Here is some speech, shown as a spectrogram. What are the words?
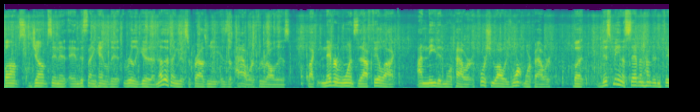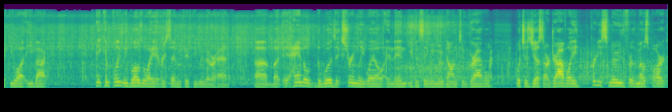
bumps, jumps in it, and this thing handled it really good. Another thing that surprised me is the power through all this. Like, never once did I feel like I needed more power. Of course, you always want more power, but this being a 750 watt e-bike, it completely blows away every 750 we've ever had. Uh, but it handled the woods extremely well, and then you can see we moved on to gravel which is just our driveway. Pretty smooth for the most part,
